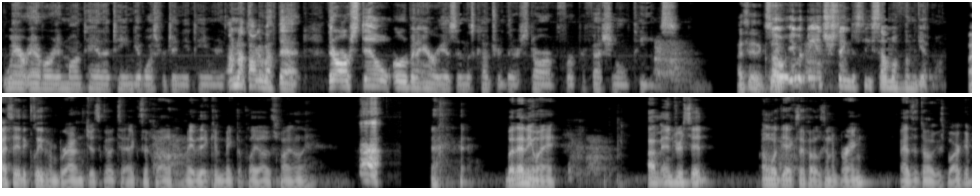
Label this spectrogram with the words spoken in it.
wherever in Montana a team, give West Virginia a team. I'm not talking about that. There are still urban areas in this country that are starved for professional teams. I say the so it would be interesting to see some of them get one. I say the Cleveland Browns just go to XFL. Maybe they can make the playoffs finally. Ah, but anyway, I'm interested on what the XFL is going to bring as the dog is barking.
